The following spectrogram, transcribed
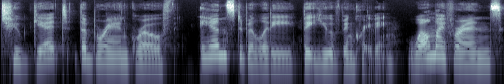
to get the brand growth and stability that you have been craving? Well, my friends,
